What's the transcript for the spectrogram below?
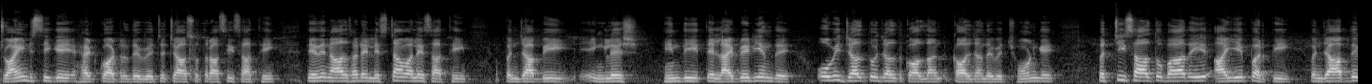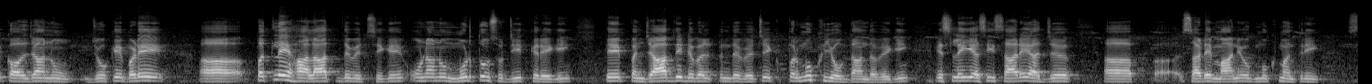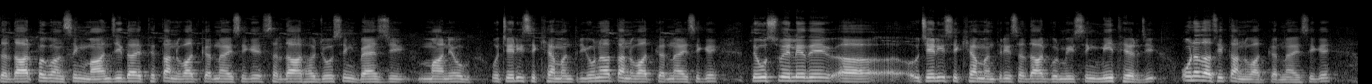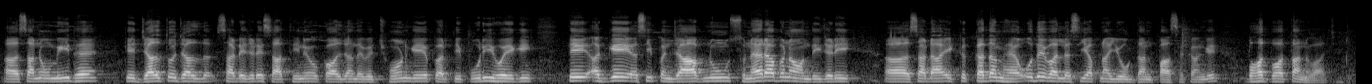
ਜੁਆਇੰਟ ਸੀਗੇ ਹੈੱਡਕੁਆਟਰ ਦੇ ਵਿੱਚ 483 ਸਾਥੀ ਤੇ ਇਹਦੇ ਨਾਲ ਸਾਡੇ ਲਿਸਟਾਂ ਵਾਲੇ ਸਾਥੀ ਪੰਜਾਬੀ ਇੰਗਲਿਸ਼ ਹਿੰਦੀ ਤੇ ਲਾਇਬ੍ਰੇਰੀਅਨ ਦੇ ਉਹ ਵੀ ਜਲਦ ਤੋਂ ਜਲਦ ਕਾਲਜਾਂ ਕਾਲਜਾਂ ਦੇ ਵਿੱਚ ਹੋਣਗੇ। 25 ਸਾਲ ਤੋਂ ਬਾਅਦ ਇਹ ਆਈਏ ਭਰਤੀ ਪੰਜਾਬ ਦੇ ਕਾਲਜਾਂ ਨੂੰ, ਜੋ ਕਿ ਬੜੇ ਪਤਲੇ ਹਾਲਾਤ ਦੇ ਵਿੱਚ ਸੀਗੇ, ਉਹਨਾਂ ਨੂੰ ਮੁੜ ਤੋਂ ਸੁਰਜੀਤ ਕਰੇਗੀ ਤੇ ਪੰਜਾਬ ਦੀ ਡਿਵੈਲਪਮੈਂਟ ਦੇ ਵਿੱਚ ਇੱਕ ਪ੍ਰਮੁੱਖ ਯੋਗਦਾਨ ਦੇਵੇਗੀ। ਇਸ ਲਈ ਅਸੀਂ ਸਾਰੇ ਅੱਜ ਸਾਡੇ ਮਾਨਯੋਗ ਮੁੱਖ ਮੰਤਰੀ ਸਰਦਾਰ ਭਗਵੰਤ ਸਿੰਘ ਮਾਨ ਜੀ ਦਾ ਇੱਥੇ ਧੰਨਵਾਦ ਕਰਨ ਆਏ ਸੀਗੇ, ਸਰਦਾਰ ਹਰਜੋਤ ਸਿੰਘ ਬੈਂਸ ਜੀ, ਮਾਨਯੋਗ ਉਚੇਰੀ ਸਿੱਖਿਆ ਮੰਤਰੀ, ਉਹਨਾਂ ਦਾ ਧੰਨਵਾਦ ਕਰਨ ਆਏ ਸੀਗੇ। ਤੇ ਉਸ ਵੇਲੇ ਦੇ ਉਚੇਰੀ ਸਿੱਖਿਆ ਮੰਤਰੀ ਸਰਦਾਰ ਗੁਰਮੀਤ ਸਿੰਘ ਮੀਥੇਰ ਜੀ, ਉਹਨਾਂ ਦਾ ਅਸੀਂ ਧੰਨਵਾਦ ਕਰਨ ਆਏ ਸੀਗੇ। ਸਾਨੂੰ ਉਮੀਦ ਹੈ ਕਿ ਜਲਦ ਤੋਂ ਜਲਦ ਸਾਡੇ ਜਿਹੜੇ ਸਾਥੀ ਨੇ ਉਹ ਕਾਲਜਾਂ ਦੇ ਵਿੱਚ ਹੋਣਗੇ, ਇਹ ਭਰਤੀ ਪੂਰੀ ਹੋਏਗੀ। ਤੇ ਅੱਗੇ ਅਸੀਂ ਪੰਜਾਬ ਨੂੰ ਸੁਨਹਿਰਾ ਬਣਾਉਣ ਦੀ ਜਿਹੜੀ ਸਾਡਾ ਇੱਕ ਕਦਮ ਹੈ, ਉਹਦੇ ਵੱਲ ਅਸੀਂ ਆਪਣਾ ਯੋਗਦਾਨ ਪਾ ਸਕਾਂਗੇ। ਬਹੁਤ ਬਹੁਤ ਧੰਨਵਾਦ ਜੀ।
